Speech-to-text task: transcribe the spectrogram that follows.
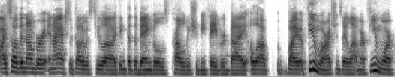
I saw the number and I actually thought it was too low. I think that the Bengals probably should be favored by a lot, by a few more. I shouldn't say a lot more, a few more.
